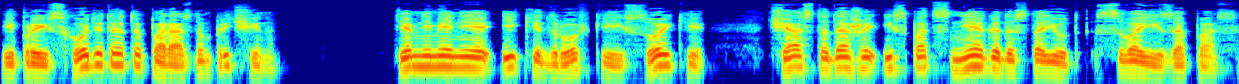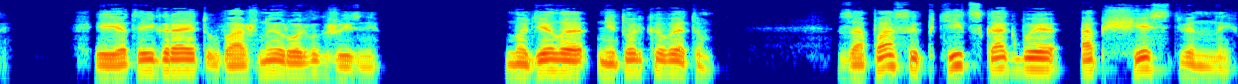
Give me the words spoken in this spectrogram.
И происходит это по разным причинам. Тем не менее и кедровки, и сойки часто даже из-под снега достают свои запасы, и это играет важную роль в их жизни. Но дело не только в этом. Запасы птиц как бы общественны.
